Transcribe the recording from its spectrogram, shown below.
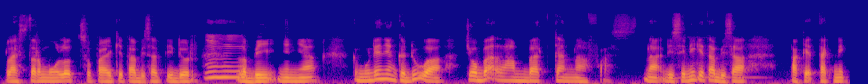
plester mulut supaya kita bisa tidur Mhm. lebih nyenyak. Kemudian yang kedua, coba lambatkan nafas. Nah, di sini kita bisa pakai teknik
